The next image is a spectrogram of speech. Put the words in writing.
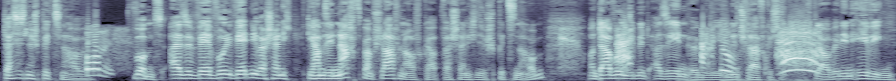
Das ist eine Spitzenhaube. Wumms. Wumms. Also wer, werden die wahrscheinlich, die haben sie nachts beim Schlafen aufgehabt, wahrscheinlich diese Spitzenhauben. Und da wurden sie mit Arsen irgendwie so. in den Schlaf geschickt. Ich glaube, in den ewigen.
